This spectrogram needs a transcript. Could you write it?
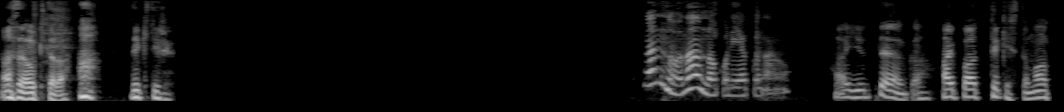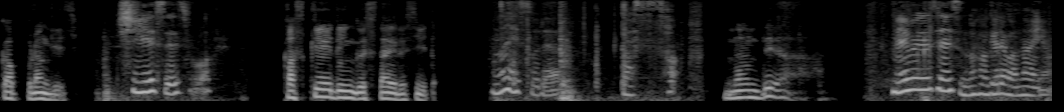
朝起きたら、あ、できてる。何の、何のこれ役なの？はい、言ったやんか。 Hypertext Markup Language。?CSS は？ Cascading Style Sheet。何それ？ダッサ。なんでや。ネームセンスのかけらがないやん。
